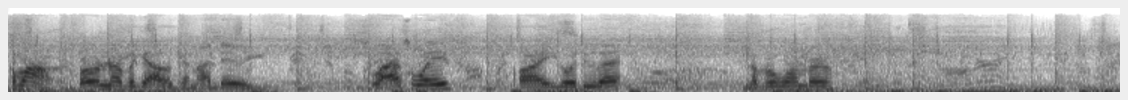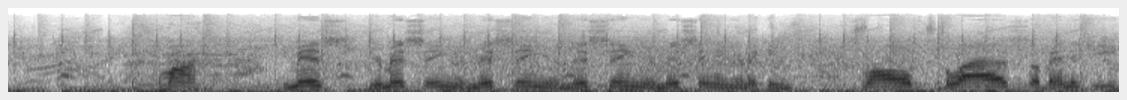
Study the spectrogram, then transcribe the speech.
Come on, throw another Galick Gun. I dare you. Blast wave? Alright, you go do that. Another one, bro. Come on. You miss. You're missing. You're missing. You're missing. You're missing. And you're making small blasts of energy.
